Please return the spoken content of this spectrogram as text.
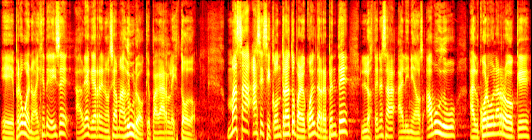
Eh, pero bueno, hay gente que dice, habría que renegociar más duro que pagarles todo. Massa hace ese contrato para el cual de repente los tenés a- alineados a Vudú, al Cuervo Larroque,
